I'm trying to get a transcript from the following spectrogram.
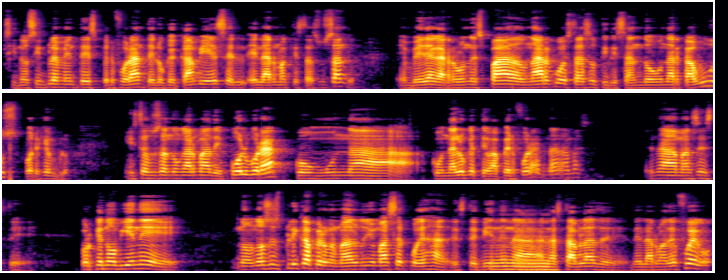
sino simplemente es perforante. Lo que cambia es el, el arma que estás usando. En vez de agarrar una espada, un arco, estás utilizando un arcabuz, por ejemplo. Y estás usando un arma de pólvora con una con algo que te va a perforar, nada más. Es nada más este. Porque no viene. No, no se explica, pero en el manual de Master puedes, este, vienen Mm. las tablas de- del arma de fuego.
